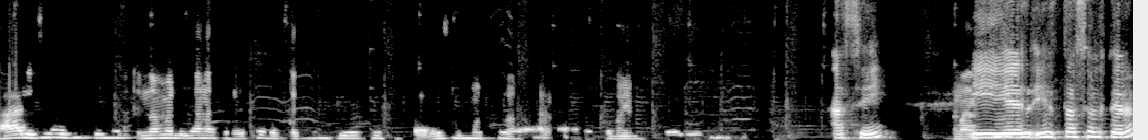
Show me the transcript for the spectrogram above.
Ah, les iba a decir que no, no me lo iban a creer, pero tengo un tío que se parece mucho a, a ¿Ah, sí? ¿Y, ¿Y estás soltero?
